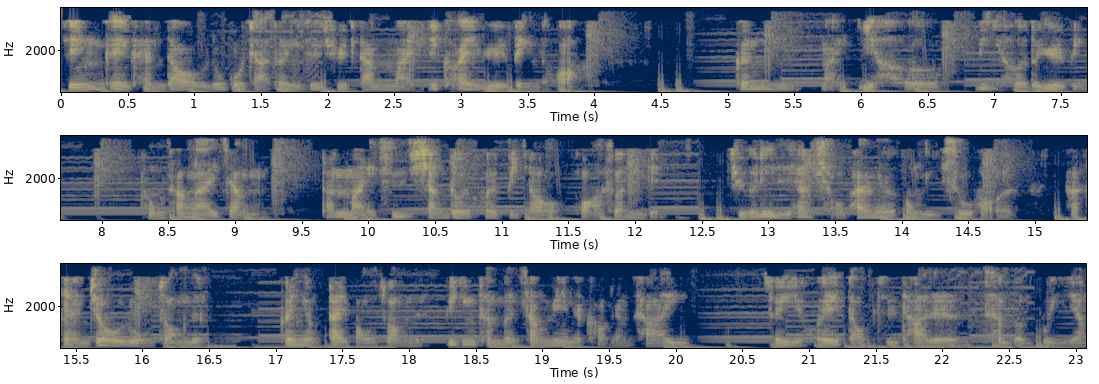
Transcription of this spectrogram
其实你可以看到，如果假设你是去单买一块月饼的话，跟你买一盒礼盒的月饼，通常来讲，单买是相对会比较划算一点。举个例子，像小潘那个凤梨酥好了，它可能就有裸装的，跟有带包装的，毕竟成本上面的考量差异，所以也会导致它的成本不一样。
